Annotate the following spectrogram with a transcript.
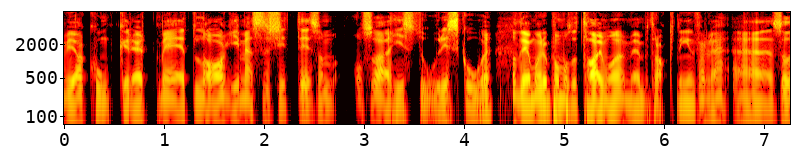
vi har konkurrert med et lag i Manchester City som også er historisk gode. Og det må du på en måte ta med betraktningen, føler jeg. Eh, så,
